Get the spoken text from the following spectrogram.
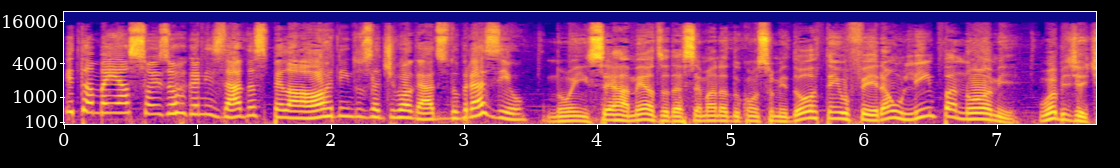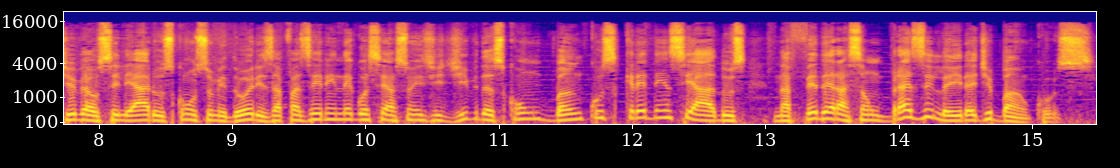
e também ações organizadas pela Ordem dos Advogados do Brasil. No encerramento da Semana do Consumidor, tem o Feirão Limpa Nome. O objetivo é auxiliar os consumidores a fazerem negociações de dívidas com bancos credenciados na Federação Brasileira de Bancos.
